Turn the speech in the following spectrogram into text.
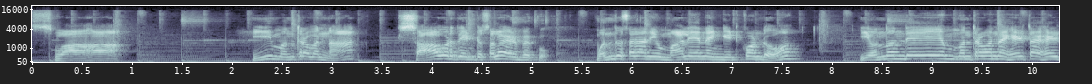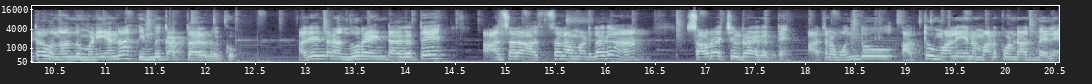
ಸ್ವಾಹ. ಈ ಮಂತ್ರವನ್ನು ಸಾವಿರದ ಎಂಟು ಸಲ ಹೇಳಬೇಕು. ಒಂದು ಸಲ ನೀವು ಮಾಲೆಯನ್ನು ಹಿಂಗೆ ಇಟ್ಕೊಂಡು ಈ ಒಂದೊಂದೇ ಮಂತ್ರವನ್ನು ಹೇಳ್ತಾ ಹೇಳ್ತಾ ಒಂದೊಂದು ಮಣಿಯನ್ನು ಹಿಂದಕ್ಕೆ ಹಾಕ್ತಾ ಇರಬೇಕು. ಅದೇ ಥರ ನೂರ ಎಂಟಾಗುತ್ತೆ ಆ ಸಲ ಹತ್ತು ಸಲ ಮಾಡಿದಾಗ ಸಾವಿರ ಚಿಲ್ಲರೆ ಆಗುತ್ತೆ. ಆ ಥರ ಒಂದು ಹತ್ತು ಮಾಲೆಯನ್ನು ಮಾಡ್ಕೊಂಡಾದ್ಮೇಲೆ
